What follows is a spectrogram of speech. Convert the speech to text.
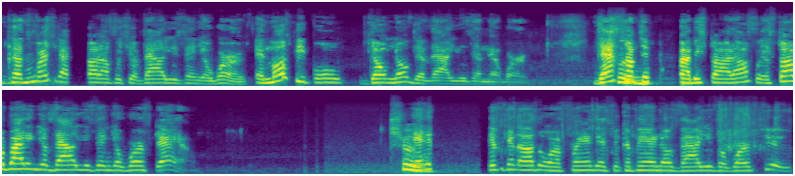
Because mm-hmm. first you got to start off with your values and your worth. And most people don't know their values and their worth. That's True. something you probably start off with. Start writing your values and your worth down. True. And if significant other or a friend that you're comparing those values or worth to,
